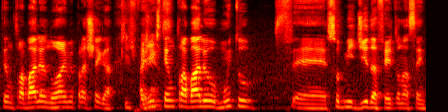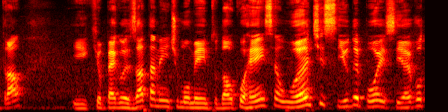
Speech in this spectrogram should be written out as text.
ter um trabalho enorme para chegar. A gente tem um trabalho muito é, sob medida feito na central e que eu pego exatamente o momento da ocorrência, o antes e o depois. E aí eu vou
